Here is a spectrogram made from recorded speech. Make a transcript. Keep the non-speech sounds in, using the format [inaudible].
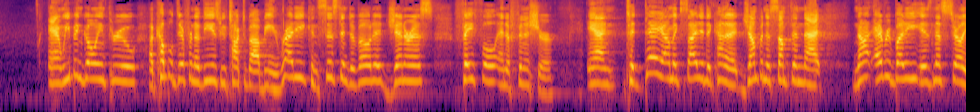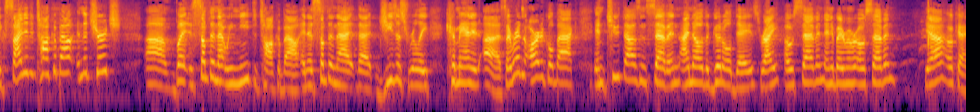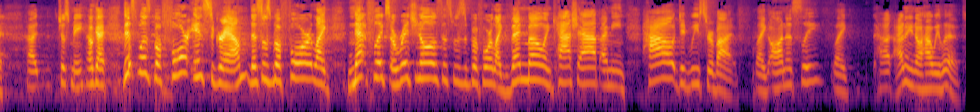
And we've been going through a couple different of these. We've talked about being ready, consistent, devoted, generous, faithful, and a finisher. And today I'm excited to kind of jump into something that not everybody is necessarily excited to talk about in the church, uh, but it's something that we need to talk about, and it's something that, that Jesus really commanded us. I read an article back in 2007. I know the good old days, right? 07. Anybody remember 07? Yeah? Okay. Uh, just me. Okay. This was before Instagram. This was before like Netflix originals. This was before like Venmo and Cash App. I mean, how did we survive? Like, honestly, like, how, I don't even know how we lived.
